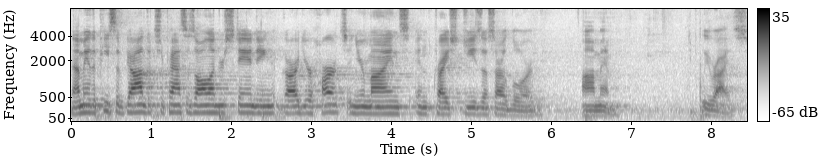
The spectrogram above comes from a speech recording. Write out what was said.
Now may the peace of God that surpasses all understanding guard your hearts and your minds in Christ Jesus our Lord. Amen. We rise.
